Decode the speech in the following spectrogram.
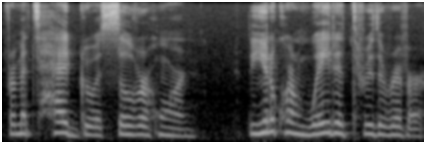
From its head grew a silver horn. The unicorn waded through the river.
